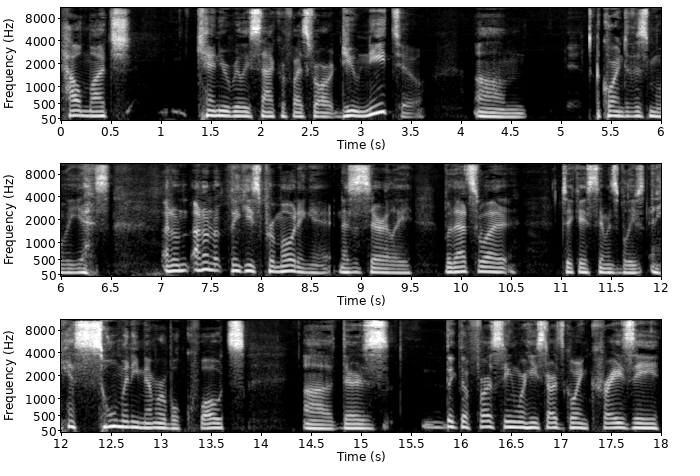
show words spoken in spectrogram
how much can you really sacrifice for art? Do you need to? Um, according to this movie, yes. I don't. I don't think he's promoting it necessarily, but that's what J.K. Simmons believes, and he has so many memorable quotes. Uh, there's like the first scene where he starts going crazy.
